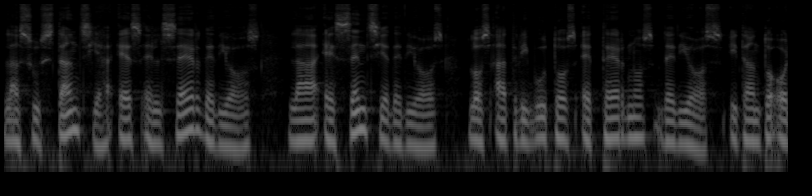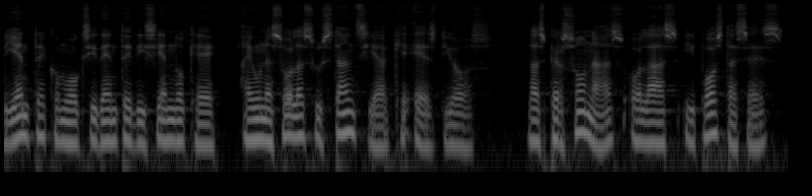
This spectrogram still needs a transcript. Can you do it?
la sustancia es el ser de Dios, la esencia de Dios, los atributos eternos de Dios, y tanto Oriente como Occidente diciendo que hay una sola sustancia que es Dios. Las personas o las hipóstases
